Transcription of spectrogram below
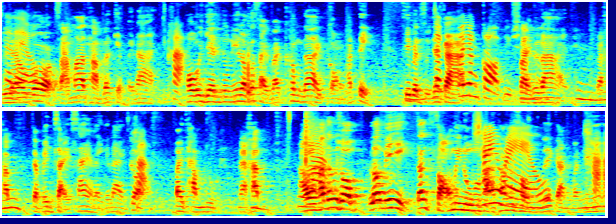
ใช่แล้ว แล้วก็สามารถทำและเก็บไปได้ค่ะพอเย็นตรงนี้เราก็ใส่แว็กคัมได้กล่องพลาสติกที่เป็นสุญแต่ญากาศก็ยังกรอบอยู่ใช่ใส่ไหม ก็ได้อืมนะครับจะเป็นใส่ไส้อะไรก็ได้ก็ค่ะไปทำดูนะครับไม่เอาละครับยากท่านผู้ชมเรามีอีกตั้ง 2 เมนูมาใช่ฝากท่านผู้ชมแล้วด้วยกันวันนี้ค่ะ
